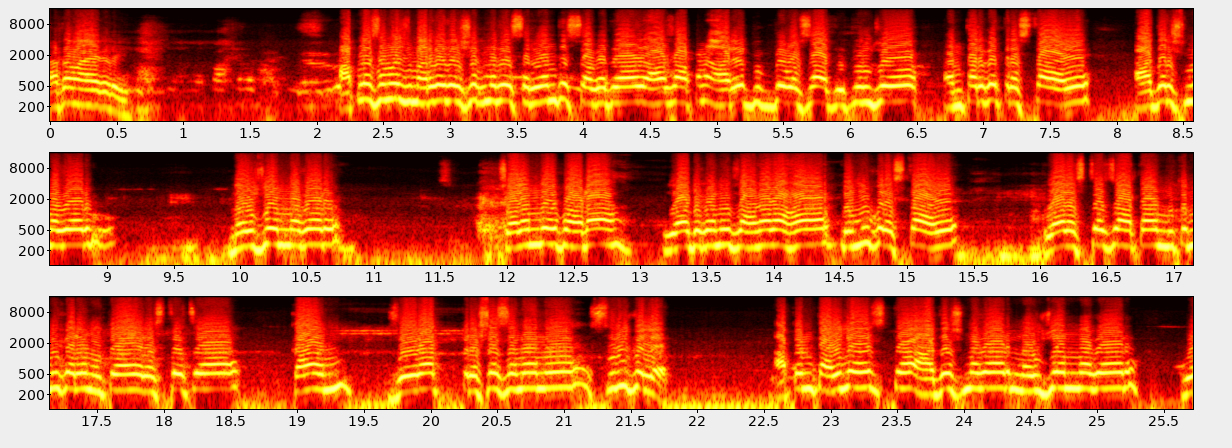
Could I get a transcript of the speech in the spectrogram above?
आता माझ्याकडे. आपल्या समाज मार्गदर्शकमध्ये सर्वांचे स्वागत आहे. आज आपण आर्य दुग्ध वसाहत येथील जो अंतर्गत रस्ता आहे आदर्श नगर नवजोन नगर चरणदेव पाडा या ठिकाणी जाणारा हा प्रमुख रस्ता आहे. या रस्त्याचं आता नूतनीकरण होत आहे रस्त्याचं काम जोरात प्रशासनाने सुरू केलं आपण पाहिलंच तर आदर्श नगर नवजन नगर व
